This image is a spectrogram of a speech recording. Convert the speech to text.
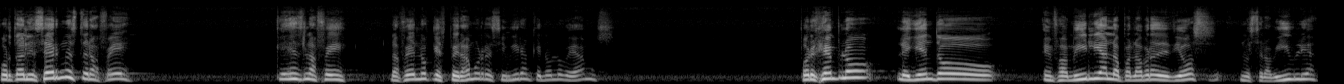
Fortalecer nuestra fe. ¿Qué es la fe? La fe es lo que esperamos recibir aunque no lo veamos. Por ejemplo, leyendo en familia la palabra de Dios, nuestra Biblia,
